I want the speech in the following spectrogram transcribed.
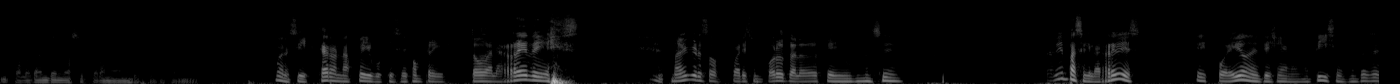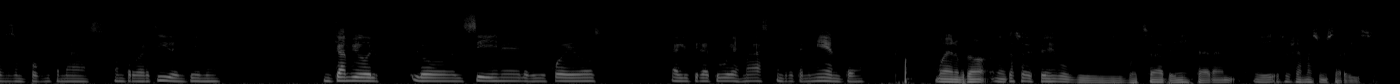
y por lo tanto no sé por dónde venir los tiros realmente. Bueno, si dejaron a Facebook que se compre todas las redes, Microsoft parece un poroto a lo de Facebook, no sé. También pasa que las redes es por ahí donde te llegan las noticias, entonces es un poquito más controvertido el tema. En cambio, el, lo- el cine, los videojuegos, la literatura es más entretenimiento. Bueno, pero en el caso de Facebook y WhatsApp e Instagram, eh, eso ya es más un servicio.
